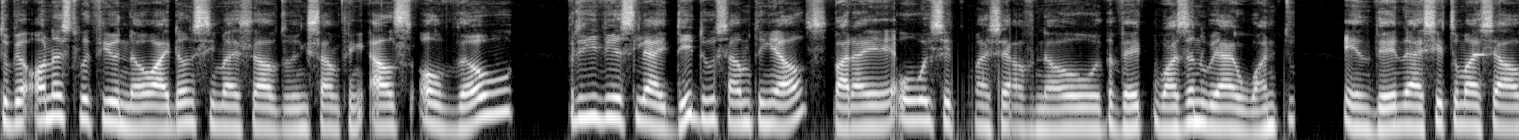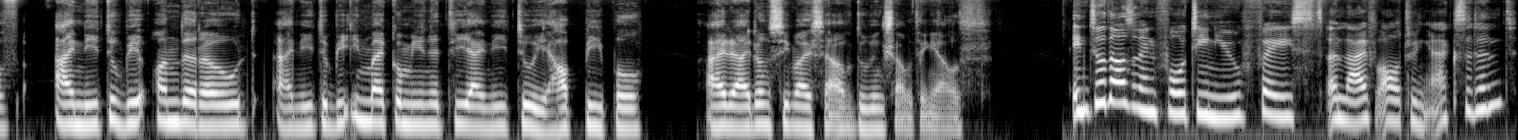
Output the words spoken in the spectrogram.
To be honest with you, no, I don't see myself doing something else. Although previously I did do something else, but I always said to myself, no, that wasn't where I want to. And then I said to myself, I need to be on the road. I need to be in my community. I need to help people. I, I don't see myself doing something else. In 2014, you faced a life altering accident.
